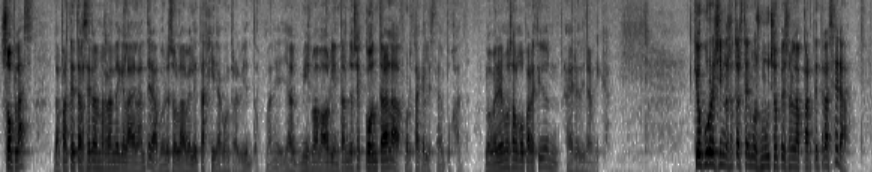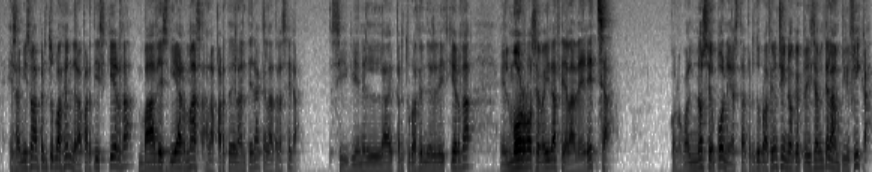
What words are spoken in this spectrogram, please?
soplas, La parte trasera es más grande que la delantera, por eso la veleta gira contra el viento. ¿vale? Ella misma va orientándose contra la fuerza que le está empujando. Lo veremos algo parecido en aerodinámica. ¿Qué ocurre si nosotros tenemos mucho peso en la parte trasera? Esa misma perturbación de la parte izquierda va a desviar más a la parte delantera que a la trasera. Si viene la perturbación desde la izquierda, el morro se va a ir hacia la derecha, con lo cual no se opone a esta perturbación, sino que precisamente la amplifica.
